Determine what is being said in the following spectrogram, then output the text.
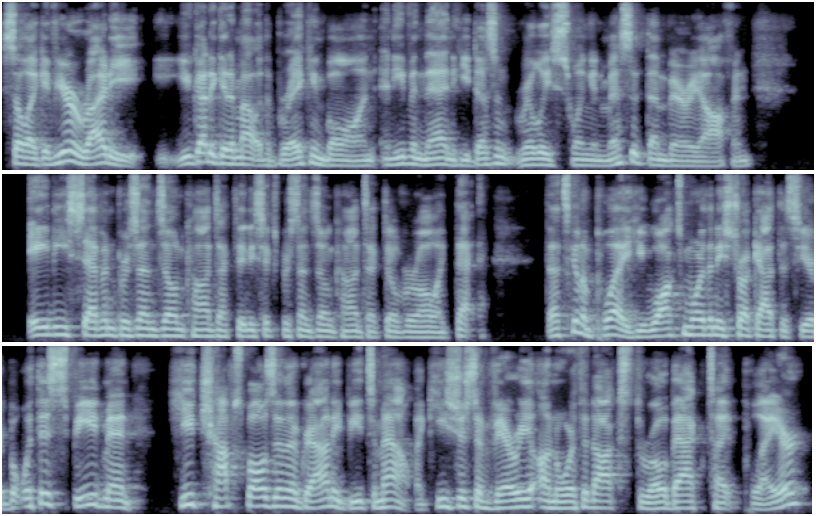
So, like, if you're a righty, you got to get him out with a breaking ball. And, and even then, he doesn't really swing and miss at them very often. 87% zone contact, 86% zone contact overall. Like that, that's going to play. He walked more than he struck out this year, but with his speed, man, he chops balls in the ground. He beats him out. Like he's just a very unorthodox throwback type player.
